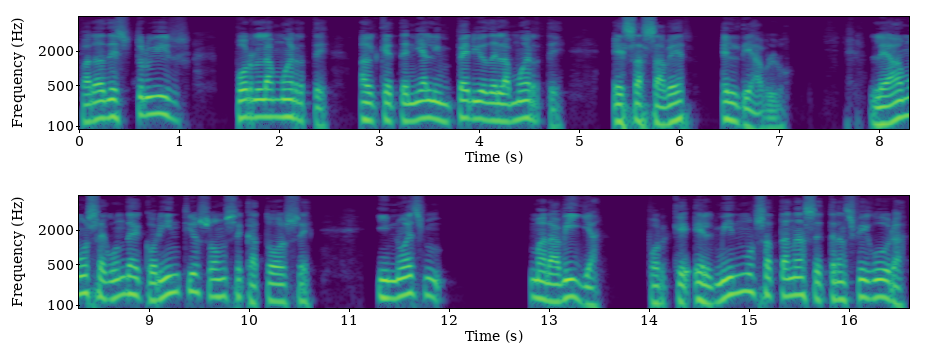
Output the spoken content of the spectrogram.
para destruir por la muerte al que tenía el imperio de la muerte, es a saber, el diablo. Leamos 2 Corintios 11, 14, y no es maravilla, porque el mismo Satanás se transfigura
